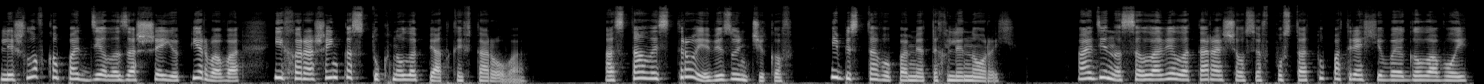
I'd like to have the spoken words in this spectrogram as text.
Лишь ловко поддела за шею первого и хорошенько стукнула пяткой второго. Осталось трое везунчиков, и без того помятых Ленорой. Один осоловело таращился в пустоту, потряхивая головой,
